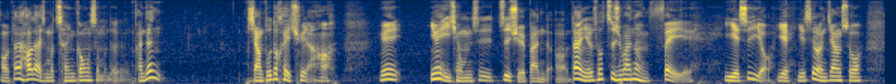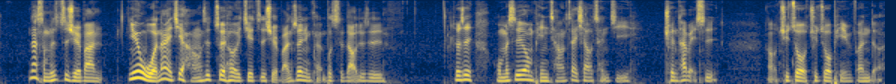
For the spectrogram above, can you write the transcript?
哦，但是好歹什么成功什么的，反正想读都可以去了哈。因为因为以前我们是自学班的哦，但有人说自学班都很废耶，也是有，也也是有人这样说。那什么是自学班？因为我那一届好像是最后一届自学班，所以你们可能不知道，就是就是我们是用平常在校成绩全台北市哦去做去做评分的，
